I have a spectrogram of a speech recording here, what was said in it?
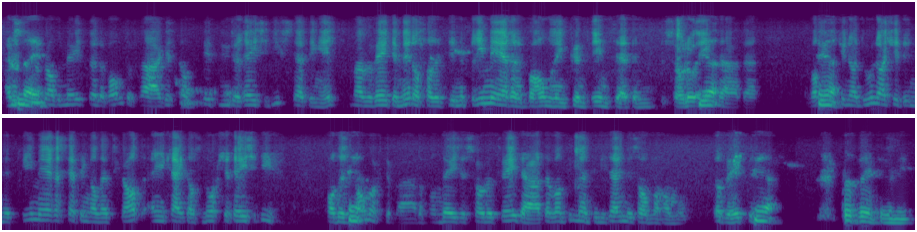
En dus nee. wel de meest relevante vraag is dat dit nu de recidiefsetting is, maar we weten inmiddels dat je het in de primaire behandeling kunt inzetten, de solo 1 ja. data. Wat ja. moet je nou doen als je het in de primaire setting al hebt gehad en je krijgt alsnog je recidief? Wat is ja. dan nog de waarde van deze solo 2 data? Want die mensen die zijn dus al behandeld. Dat weten we ja. Dat weten we niet.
